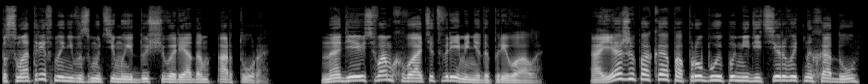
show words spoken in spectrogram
посмотрев на невозмутимо идущего рядом Артура. Надеюсь, вам хватит времени до привала. А я же пока попробую помедитировать на ходу,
